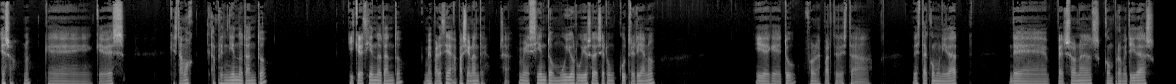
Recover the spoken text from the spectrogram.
eso, ¿no? Que, que ves que estamos aprendiendo tanto y creciendo tanto, me parece apasionante. O sea, me siento muy orgulloso de ser un cutreriano y de que tú formas parte de esta de esta comunidad de personas comprometidas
